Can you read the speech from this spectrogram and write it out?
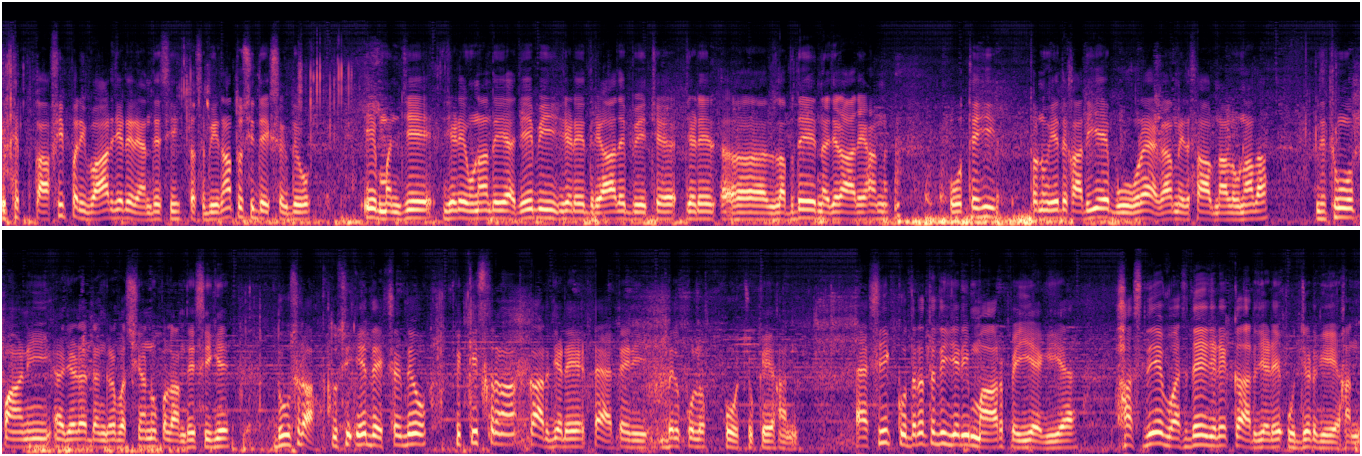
ਇੱਥੇ ਕਾਫੀ ਪਰਿਵਾਰ ਜਿਹੜੇ ਰਹਿੰਦੇ ਸੀ, ਤਸਵੀਰਾਂ ਤੁਸੀਂ ਦੇਖ ਸਕਦੇ ਹੋ। ਇਹ ਮੰਜੇ ਜਿਹੜੇ ਉਹਨਾਂ ਦੇ ਅਜੇ ਵੀ ਜਿਹੜੇ ਦਰਿਆ ਦੇ ਵਿੱਚ ਜਿਹੜੇ ਲੱਭਦੇ ਨਜ਼ਰ ਆ ਰਹੇ ਹਨ। ਉੱਥੇ ਹੀ ਤੁਹਾਨੂੰ ਇਹ ਦਿਖਾ ਦਈਏ, ਇਹ ਬੋਰ ਹੈਗਾ ਮੇਰੇ ਹਿਸਾਬ ਨਾਲ ਉਹਨਾਂ ਦਾ, ਜਿੱਥੋਂ ਉਹ ਪਾਣੀ ਜਿਹੜਾ ਡੰਗਰ ਬੱਛੀਆਂ ਨੂੰ ਪਿਲਾਉਂਦੇ ਸੀਗੇ। ਦੂਸਰਾ, ਤੁਸੀਂ ਇਹ ਦੇਖ ਸਕਦੇ ਹੋ ਕਿ ਕਿਸ ਤਰ੍ਹਾਂ ਘਰ ਜਿਹੜੇ ਢਹਿ ਢੇਰੀ ਬਿਲਕੁਲ ਹੋ ਚੁੱਕੇ ਹਨ। ਐਸੀ ਕੁਦਰਤ ਦੀ ਜਿਹੜੀ ਮਾਰ ਪਈ ਹੈਗੀ ਆ, ਹੱਸਦੇ ਵਸਦੇ ਜਿਹੜੇ ਘਰ ਜਿਹੜੇ ਉਜੜ ਗਏ ਹਨ।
